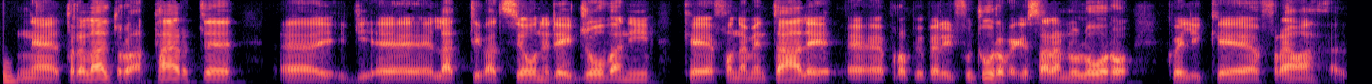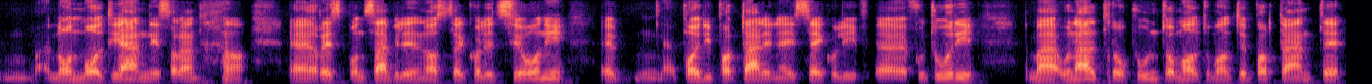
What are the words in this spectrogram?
Eh, tra l'altro, a parte eh, eh, l'attivazione dei giovani che è fondamentale eh, proprio per il futuro perché saranno loro quelli che fra mm, non molti anni saranno eh, responsabili delle nostre collezioni e poi di portarli nei secoli eh, futuri, ma un altro punto molto molto importante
